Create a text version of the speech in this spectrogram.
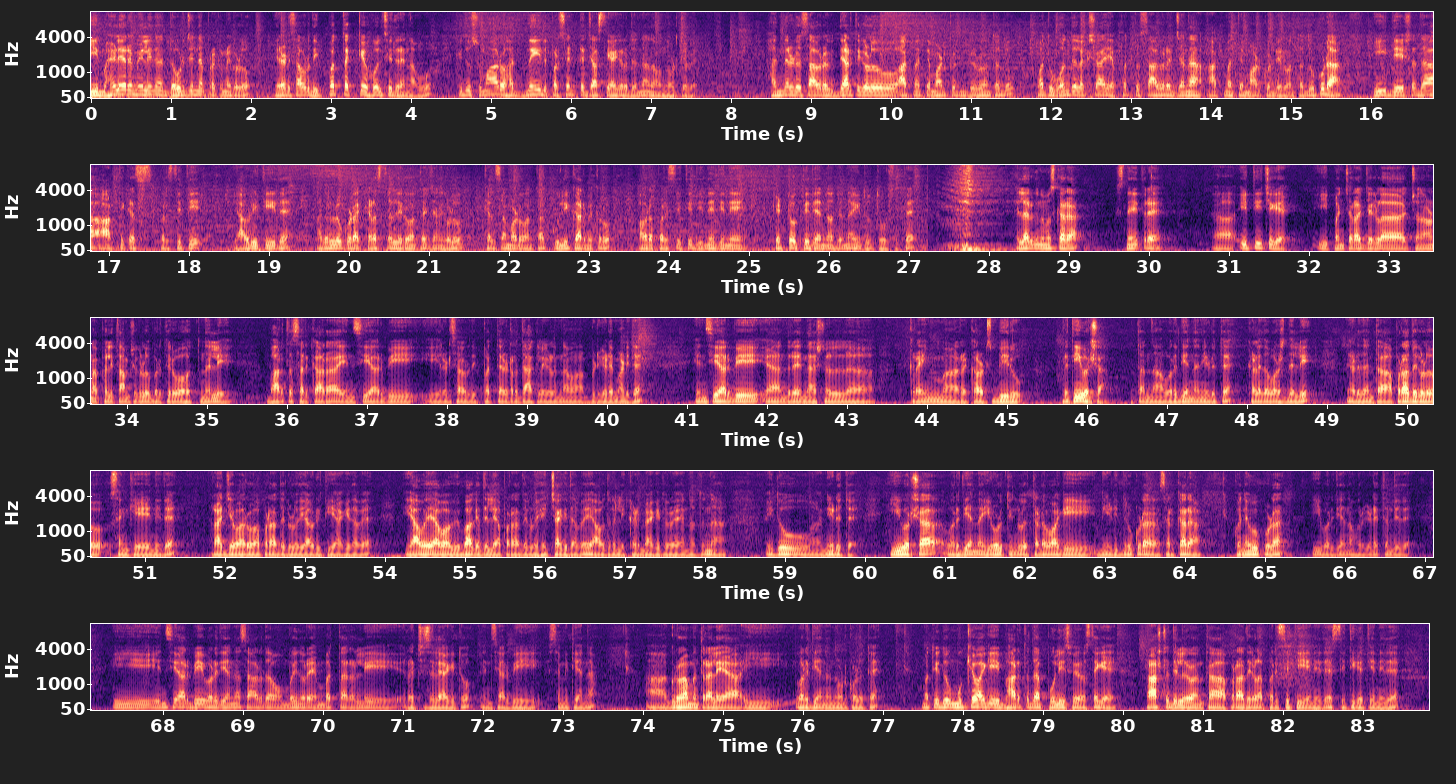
ಈ ಮಹಿಳೆಯರ ಮೇಲಿನ ದೌರ್ಜನ್ಯ ಪ್ರಕರಣಗಳು ಎರಡು ಸಾವಿರದ ಇಪ್ಪತ್ತಕ್ಕೆ ಹೋಲಿಸಿದರೆ ನಾವು ಇದು ಸುಮಾರು ಹದಿನೈದು ಪರ್ಸೆಂಟ್ ಜಾಸ್ತಿ ಆಗಿರೋದನ್ನು ನಾವು ನೋಡ್ತೇವೆ. ಹನ್ನೆರಡು ಸಾವಿರ ವಿದ್ಯಾರ್ಥಿಗಳು ಆತ್ಮಹತ್ಯೆ ಮಾಡಿಕೊಂಡಿರುವಂಥದ್ದು ಮತ್ತು ಒಂದು ಲಕ್ಷ ಎಪ್ಪತ್ತು ಸಾವಿರ ಜನ ಆತ್ಮಹತ್ಯೆ ಮಾಡಿಕೊಂಡಿರುವಂಥದ್ದು ಕೂಡ ಈ ದೇಶದ ಆರ್ಥಿಕ ಪರಿಸ್ಥಿತಿ ಯಾವ ರೀತಿ ಇದೆ, ಅದರಲ್ಲೂ ಕೂಡ ಕೆಲಸದಲ್ಲಿರುವಂಥ ಜನಗಳು ಕೆಲಸ ಮಾಡುವಂಥ ಕೂಲಿ ಕಾರ್ಮಿಕರು ಅವರ ಪರಿಸ್ಥಿತಿ ದಿನೇ ದಿನೇ ಕೆಟ್ಟೋಗ್ತಿದೆ ಅನ್ನೋದನ್ನು ಇದು ತೋರಿಸುತ್ತೆ. ಎಲ್ಲರಿಗೂ ನಮಸ್ಕಾರ. ಸ್ನೇಹಿತರೆ ಇತ್ತೀಚೆಗೆ ಈ ಪಂಚರಾಜ್ಯಗಳ ಚುನಾವಣಾ ಫಲಿತಾಂಶಗಳು ಬರ್ತಿರುವ ಹೊತ್ತಿನಲ್ಲಿ ಭಾರತ ಸರ್ಕಾರ ಎನ್ ಸಿ ಆರ್ ಬಿ ಎರಡು ಸಾವಿರದ ಇಪ್ಪತ್ತೆರಡರ ದಾಖಲೆಗಳನ್ನು ಬಿಡುಗಡೆ ಮಾಡಿದೆ. ಎನ್ ಸಿ ಆರ್ ಬಿ ಅಂದರೆ ನ್ಯಾಷನಲ್ ಕ್ರೈಮ್ ರೆಕಾರ್ಡ್ಸ್ ಬೀರು ಪ್ರತಿ ವರ್ಷ ತನ್ನ ವರದಿಯನ್ನು ನೀಡುತ್ತೆ. ಕಳೆದ ವರ್ಷದಲ್ಲಿ ನಡೆದಂಥ ಅಪರಾಧಗಳು ಸಂಖ್ಯೆ ಏನಿದೆ, ರಾಜ್ಯವಾರು ಅಪರಾಧಗಳು ಯಾವ ರೀತಿ ಆಗಿದ್ದಾವೆ ಯಾವ ಯಾವ ವಿಭಾಗದಲ್ಲಿ ಅಪರಾಧಗಳು ಹೆಚ್ಚಾಗಿದ್ದಾವೆ ಯಾವುದರಲ್ಲಿ ಕಡಿಮೆ ಆಗಿದ್ದಾವೆ ಅನ್ನೋದನ್ನು ಇದು ನೀಡುತ್ತೆ. ಈ ವರ್ಷ ವರದಿಯನ್ನು ಏಳು ತಿಂಗಳು ತಡವಾಗಿ ನೀಡಿದರೂ ಕೂಡ ಸರ್ಕಾರ ಕೊನೆಗೂ ಕೂಡ ಈ ವರದಿಯನ್ನು ಹೊರಗಡೆ ತಂದಿದೆ. ಈ ಎನ್ ಸಿ ಆರ್ ಬಿ ವರದಿಯನ್ನು ಸಾವಿರದ ಒಂಬೈನೂರ ಎಂಬತ್ತಾರರಲ್ಲಿ ರಚಿಸಲಾಗಿತ್ತು ಎನ್ ಸಿ ಆರ್ ಬಿ ಸಮಿತಿಯನ್ನು. ಗೃಹ ಮಂತ್ರಾಲಯ ಈ ವರದಿಯನ್ನು ನೋಡಿಕೊಳ್ಳುತ್ತೆ. ಮತ್ತು ಇದು ಮುಖ್ಯವಾಗಿ ಭಾರತದ ಪೊಲೀಸ್ ವ್ಯವಸ್ಥೆಗೆ ರಾಷ್ಟ್ರದಲ್ಲಿರುವಂಥ ಅಪರಾಧಗಳ ಪರಿಸ್ಥಿತಿ ಏನಿದೆ, ಸ್ಥಿತಿಗತಿ ಏನಿದೆ,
